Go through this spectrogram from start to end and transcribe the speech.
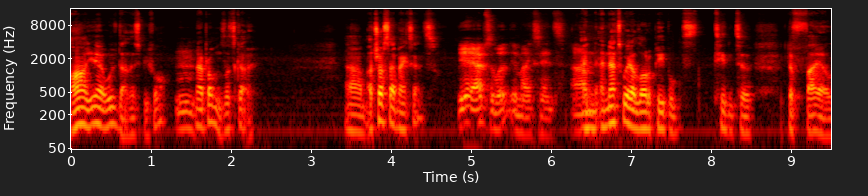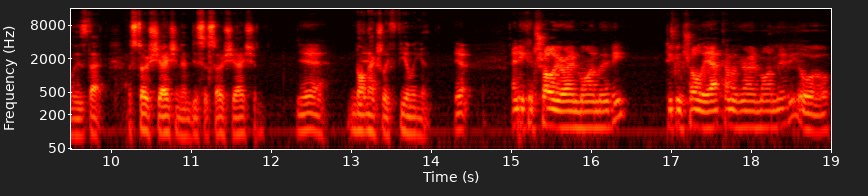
oh, yeah, we've done this before. Mm. No problems, let's go. Um, I trust that makes sense. Yeah, absolutely, it makes sense. Um, And, and that's where a lot of people tend to, to fail is that association and disassociation, yeah, not Yeah. actually feeling it. yep. And you control your own mind movie. Do you control the outcome of your own mind movie, or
